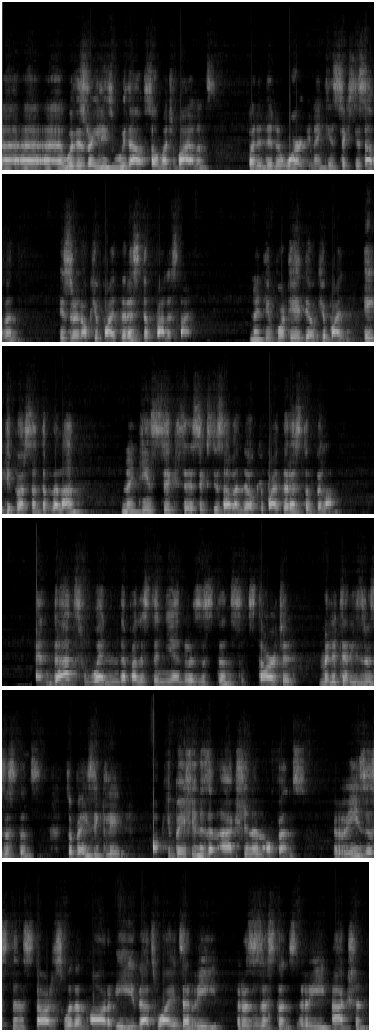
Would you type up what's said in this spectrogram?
uh, uh, with Israelis without so much violence, but it didn't work. In 1967, Israel occupied the rest of Palestine. In 1948, they occupied 80% of the land. In 1967, they occupied the rest of the land. And that's when the Palestinian resistance started, military resistance. So basically, occupation is an action and offense. Resistance starts with an RE. That's why it's a re resistance, reaction.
